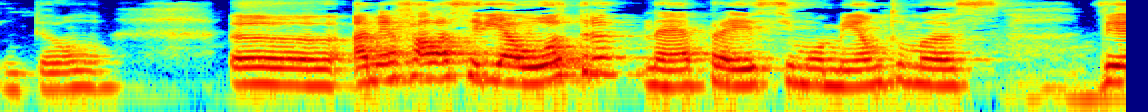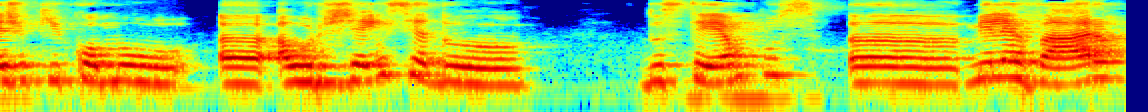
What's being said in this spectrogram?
Então, uh, a minha fala seria outra, né, para esse momento, mas vejo que como uh, a urgência do, dos tempos uh, me levaram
